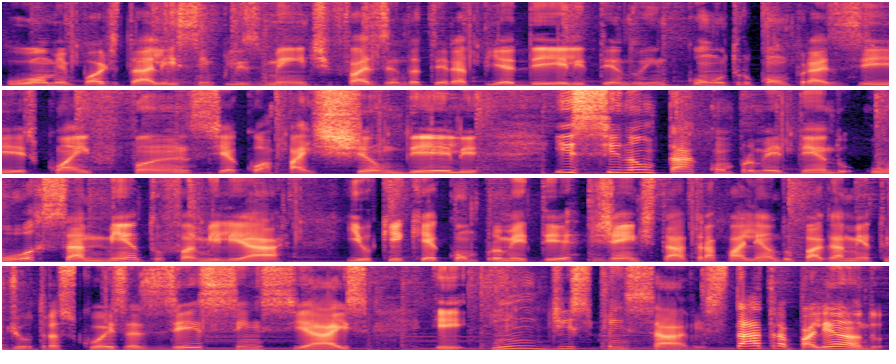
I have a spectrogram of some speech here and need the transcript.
o homem pode estar tá ali simplesmente fazendo a terapia dele, tendo um encontro com o prazer, com a infância, com a paixão dele, e se não está comprometendo o orçamento familiar, e o que é comprometer? Gente, está atrapalhando o pagamento de outras coisas essenciais e indispensáveis. Está atrapalhando?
